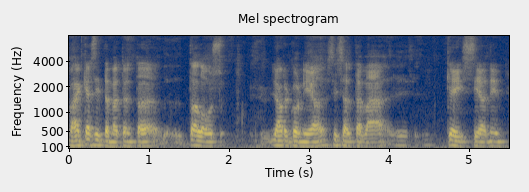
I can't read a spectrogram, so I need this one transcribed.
vähän käsittämätöntä talousjargonia sisältävää keissiä, niin,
